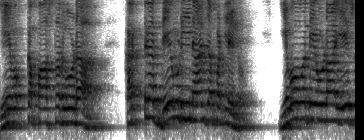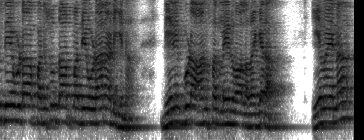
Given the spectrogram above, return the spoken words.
ఏ ఒక్క పాస్టర్ కూడా కరెక్ట్గా దేవుడు ఈయన అని చెప్పట్లేదు. ఎవవ దేవుడా యేసుదేవుడా పరిశుద్ధాత్మ దేవుడా అని అడిగిన. దేనికి కూడా ఆన్సర్ లేదు వాళ్ళ దగ్గర. ఏమైనా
